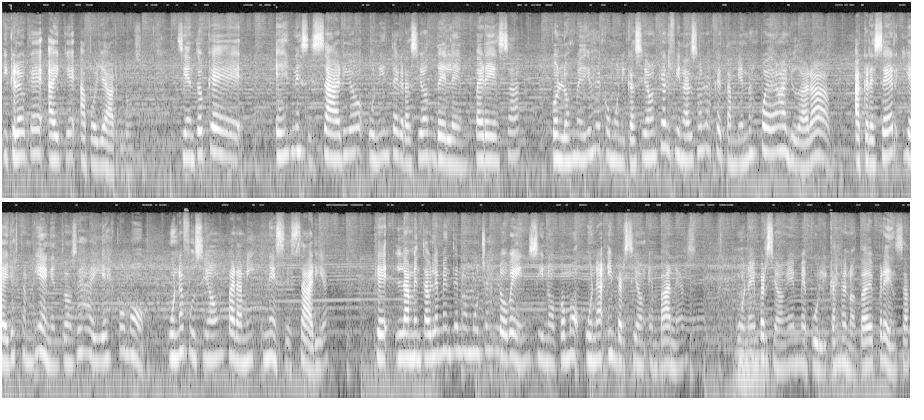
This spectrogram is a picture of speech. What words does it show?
y creo que hay que apoyarlos. Siento que es necesario una integración de la empresa con los medios de comunicación que al final son los que también nos pueden ayudar a, a crecer y a ellos también. Entonces ahí es como una fusión para mí necesaria que lamentablemente no muchas lo ven, sino como una inversión en banners, una inversión en me publicas la nota de prensa.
